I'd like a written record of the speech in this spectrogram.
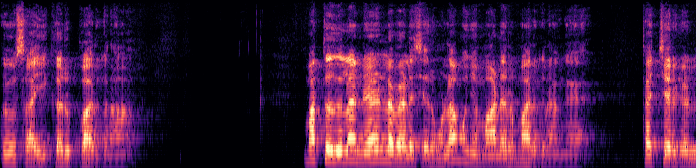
விவசாயி கருப்பாக இருக்கிறான். மற்றதெல்லாம் நிழலில் வேலை செய்கிறவங்களாம் கொஞ்சம் மாநிறமாக இருக்கிறாங்க. தச்சர்கள்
